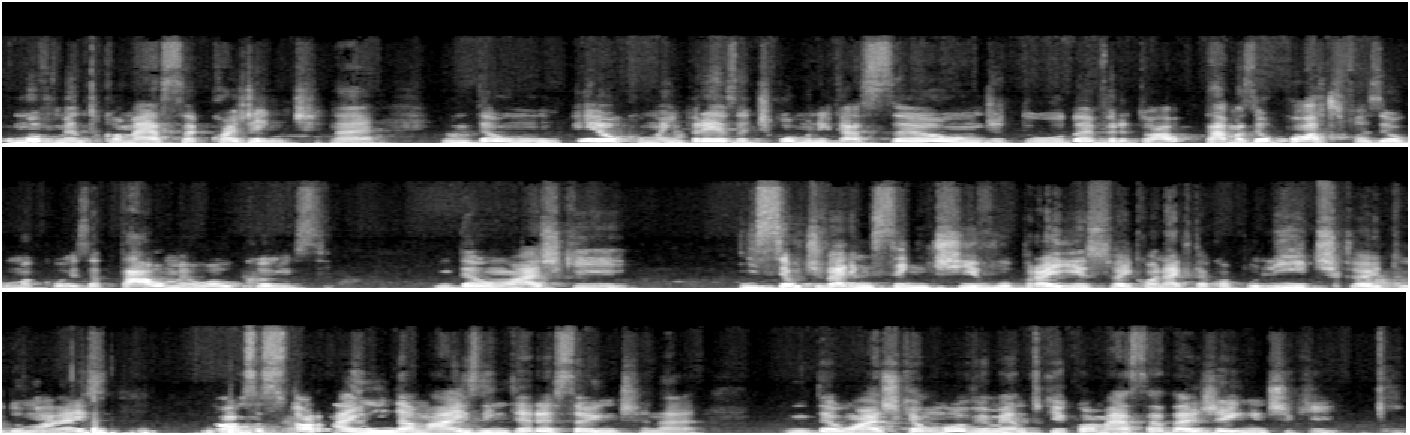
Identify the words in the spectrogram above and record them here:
o movimento começa com a gente, né? Então, eu, com uma empresa de comunicação, onde tudo é virtual, tá, mas eu posso fazer alguma coisa, tá ao meu alcance. Então, eu acho que. E se eu tiver incentivo para isso, aí conecta com a política e tudo mais, nossa, se torna ainda mais interessante, né? Então, acho que é um movimento que começa da gente, que, que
